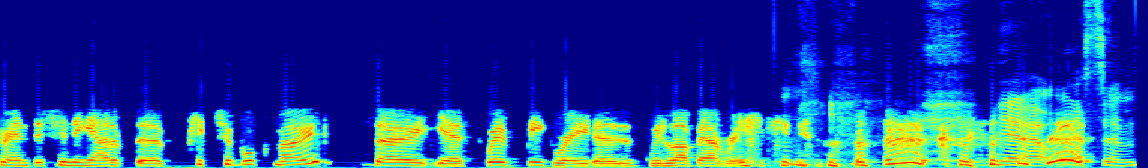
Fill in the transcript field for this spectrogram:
transitioning out of the picture book mode. So, yes, we're big readers. We love our reading. yeah, awesome.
